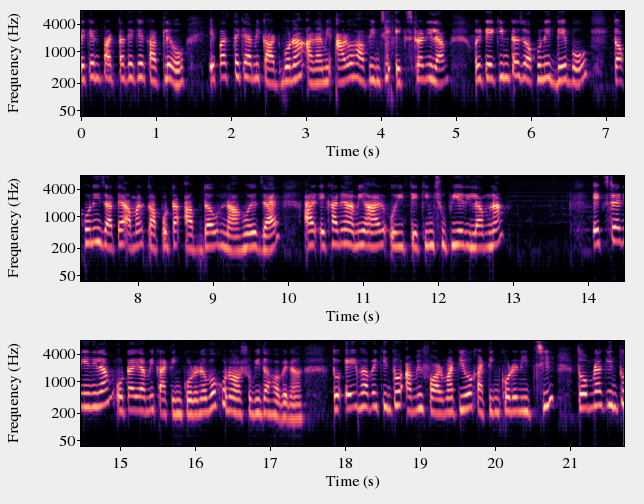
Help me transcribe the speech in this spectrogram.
সেকেন্ড পার্টটা থেকে কাটলেও এপাশ থেকে আমি কাটবো না, আর আমি আরও হাফ ইঞ্চি এক্সট্রা নিলাম। ওই টেকিনটা যখনই দেব, তখনই যাতে আমার কাপড়টা আপ ডাউন না হয়ে যায়। আর এখানে আমি আর ওই টেকিন ছুপিয়ে দিলাম না। এক্সট্রা নিয়ে নিলাম, ওটাই আমি কাটিং করে নেব, কোনো অসুবিধা হবে না। তো এইভাবে কিন্তু আমি ফরমাটিও কাটিং করে নিচ্ছি। তোমরা কিন্তু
